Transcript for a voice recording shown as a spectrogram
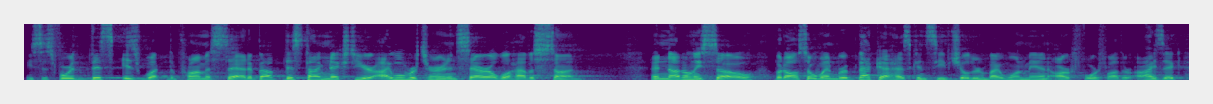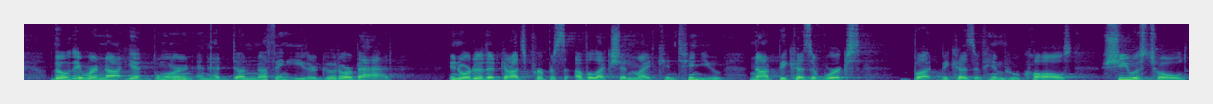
He says, For this is what the promise said About this time next year, I will return, and Sarah will have a son. And not only so, but also when Rebekah has conceived children by one man, our forefather Isaac, though they were not yet born and had done nothing either good or bad, in order that God's purpose of election might continue, not because of works, but because of him who calls, she was told,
